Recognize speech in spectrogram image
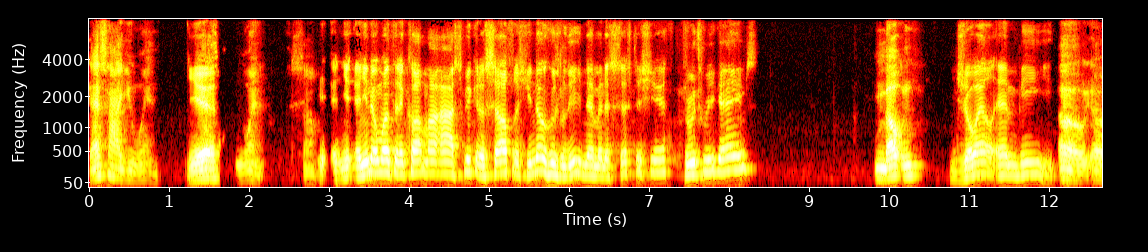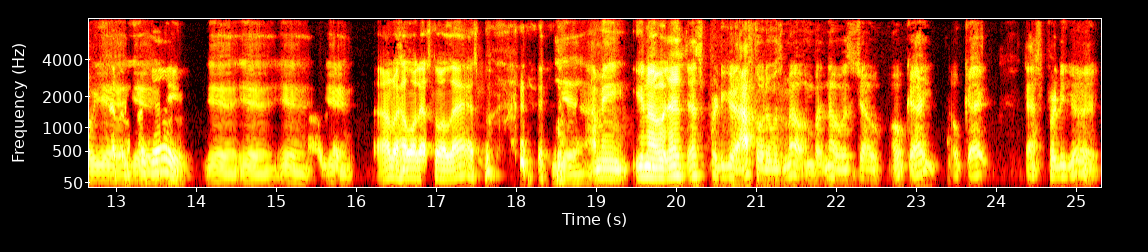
that's how you win. Yeah. You win. So And you, and you know one thing that caught my eye. Speaking of selfless, you know who's leading them in assists this year through three games? Melton. Joel Embiid. Oh, oh yeah, Seven per yeah, yeah, yeah, yeah, yeah. I don't know how long that's gonna last, Yeah, I mean, you know, that's that's pretty good. I thought it was Melton, but no, it's Joe. Okay, okay, that's pretty good.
